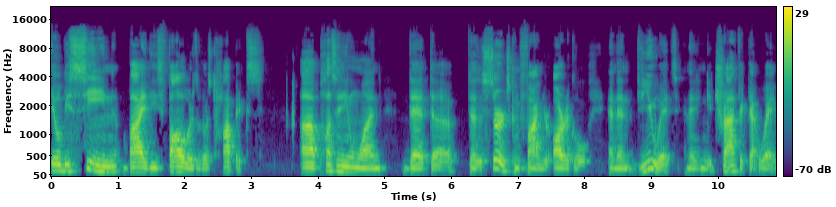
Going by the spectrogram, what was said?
it will be seen by these followers of those topics, uh, plus anyone that uh, does a search can find your article and then view it, and then you can get traffic that way.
